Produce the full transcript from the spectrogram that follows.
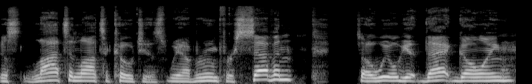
Just lots and lots of coaches. We have room for seven. So we will get that going.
